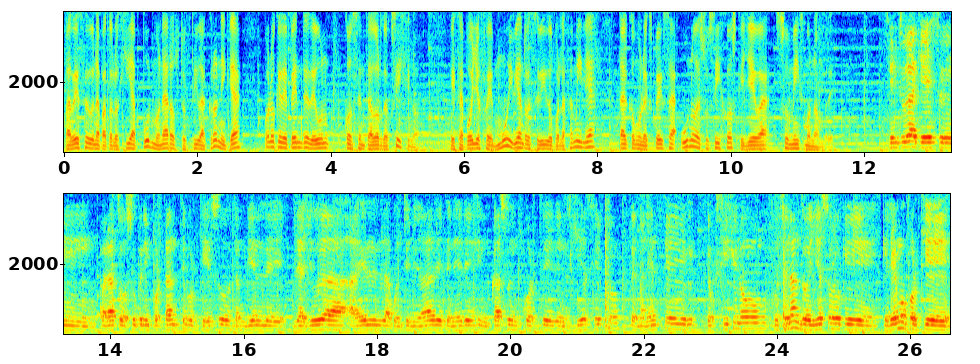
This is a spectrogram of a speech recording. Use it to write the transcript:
padece de una patología pulmonar obstructiva crónica, por lo que depende de un concentrador de oxígeno. Este apoyo fue muy bien recibido por la familia, tal como lo expresa uno de sus hijos que lleva su mismo nombre. Sin duda que es un aparato súper importante porque eso también le, ayuda a él la continuidad de tener en caso de un corte de energía, ¿cierto? Permanente el oxígeno funcionando y eso es lo que queremos porque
